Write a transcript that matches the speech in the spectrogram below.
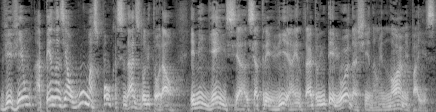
viviam apenas em algumas poucas cidades do litoral e ninguém se, atrevia a entrar pelo interior da China, um enorme país.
